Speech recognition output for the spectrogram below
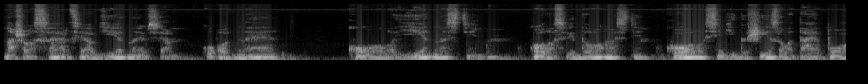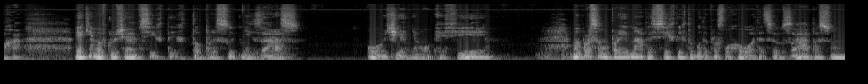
нашого серця об'єднуємося у одне коло єдності, коло свідомості, коло сім'ї душі Золота епоха, в яке ми включаємо всіх тих, хто присутній зараз у вечірньому ефірі. Ми просимо приєднатися всіх тих, хто буде прослуховувати це в запису.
